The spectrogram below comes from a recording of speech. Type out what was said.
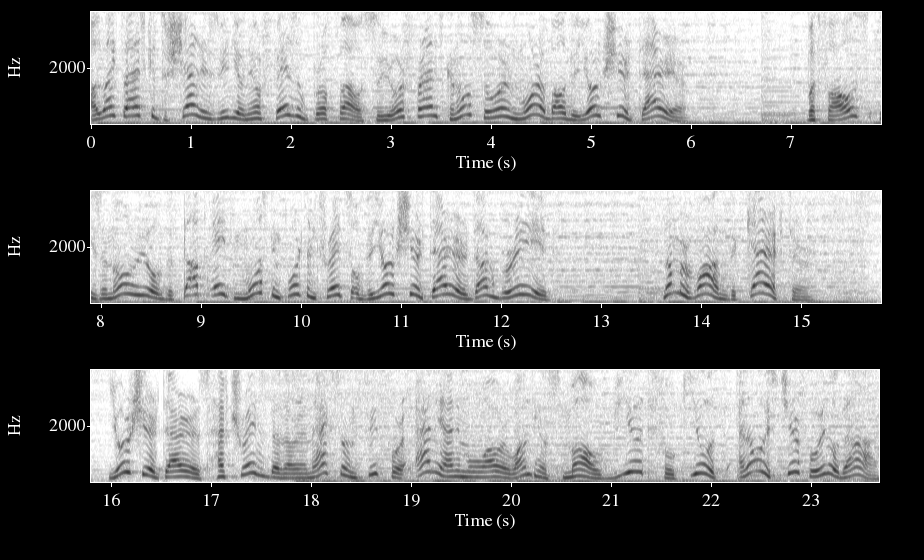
I'd like to ask you to share this video on your Facebook profile so your friends can also learn more about the Yorkshire Terrier. But follows is an overview of the top 8 most important traits of the Yorkshire Terrier dog breed. Number 1. The character. Yorkshire Terriers have traits that are an excellent fit for any animal lover wanting a small, beautiful, cute and always cheerful little dog.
